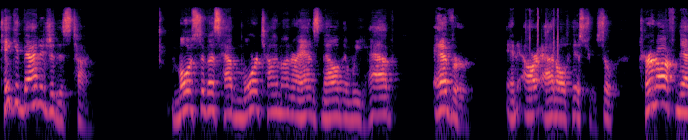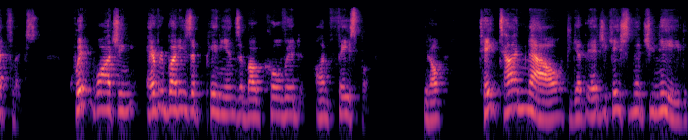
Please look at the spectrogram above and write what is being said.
Take advantage of this time. Most of us have more time on our hands now than we have ever in our adult history. So turn off Netflix. Quit watching everybody's opinions about COVID on Facebook. You know, take time now to get the education that you need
